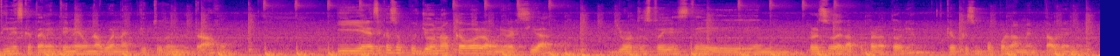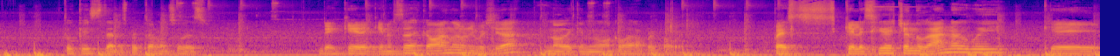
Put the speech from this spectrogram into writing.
tienes que también tener una buena actitud en el trabajo. Y en este caso pues yo no acabo la universidad, yo ahorita estoy este, en proceso de la preparatoria, creo que es un poco lamentable, ¿no? ¿Tú qué dices al respecto, Alonso, de eso? ¿De que ¿De que no estás acabando la universidad? No, de que no acaba la prepa, güey. Pues que le sigas echando ganas, güey. Que,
